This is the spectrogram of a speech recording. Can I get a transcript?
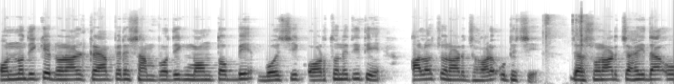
অন্যদিকে ডোনাল্ড ট্রাম্পের সাম্প্রতিক মন্তব্যে বৈশ্বিক অর্থনীতিতে আলোচনার ঝড় উঠেছে, যা সোনার চাহিদা ও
